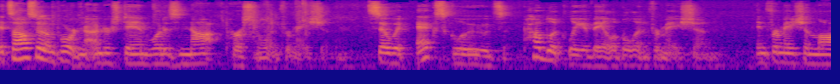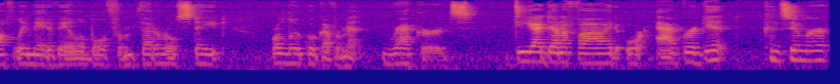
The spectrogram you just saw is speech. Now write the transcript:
It's also important to understand what is not personal information. So it excludes publicly available information information lawfully made available from federal, state, or local government records. De identified or aggregate consumer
